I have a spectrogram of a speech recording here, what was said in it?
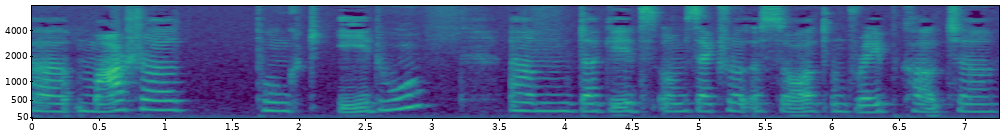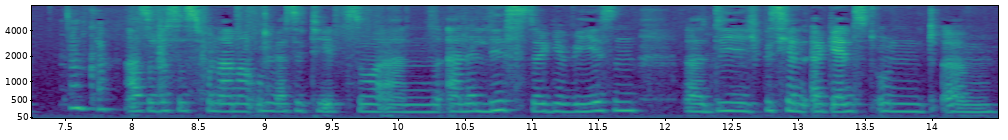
äh, Marshall.edu. Ähm, da geht es um Sexual Assault und Rape Culture. Okay. Also das ist von einer Universität so ein, eine Liste gewesen, äh, die ich ein bisschen ergänzt und ähm,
